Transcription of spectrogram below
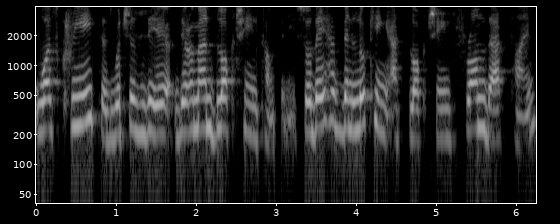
was created, which is the the Oman blockchain company. So they have been looking at blockchain from that time.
